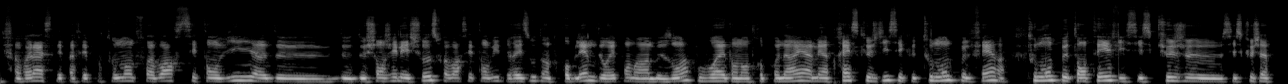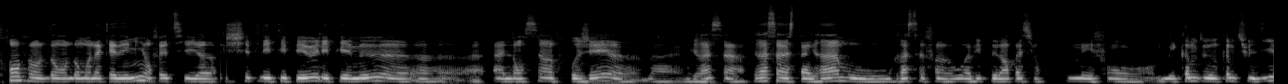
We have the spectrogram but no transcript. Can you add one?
enfin voilà, ce n'est pas fait pour tout le monde. Il faut avoir cette envie de, de, changer les choses. Il faut avoir cette envie de résoudre un problème, de répondre à un besoin, pouvoir être dans l'entrepreneuriat. Mais après, ce que je dis, c'est que tout le monde peut le faire. Tout le monde peut tenter. Et c'est ce que c'est j'apprends dans, dans mon académie. En fait, c'est j'aide les TPE, les PME à, lancer un projet euh, bah, grâce, à, grâce à Instagram ou grâce à, enfin, ou à vivre de leur passion. Mais, font, mais comme, comme tu le dis,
